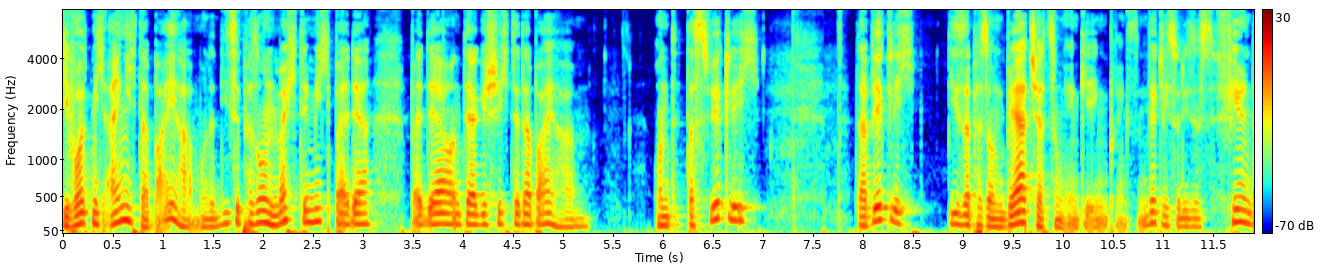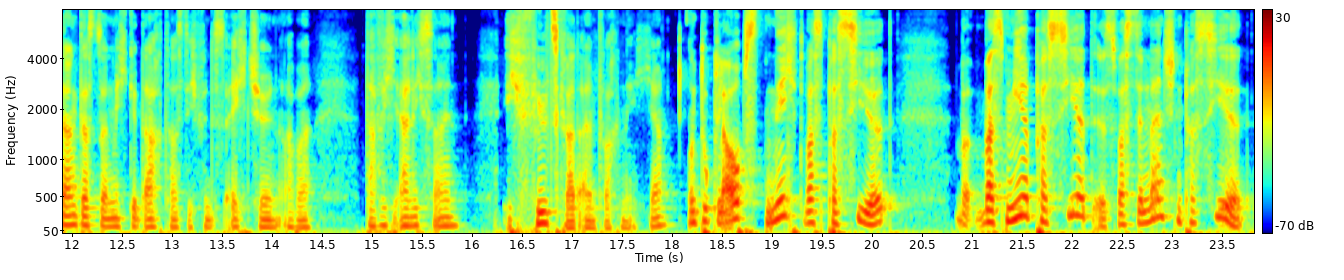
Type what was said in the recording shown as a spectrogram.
die wollte mich eigentlich dabei haben oder diese Person möchte mich bei der, bei der und der Geschichte dabei haben. Und das wirklich, da wirklich dieser Person Wertschätzung entgegenbringst und wirklich so dieses vielen Dank, dass du an mich gedacht hast, ich finde es echt schön, aber darf ich ehrlich sein? ich fühle es gerade einfach nicht, ja. Und du glaubst nicht, was passiert, was mir passiert ist, was den Menschen passiert,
